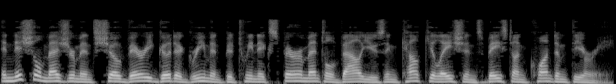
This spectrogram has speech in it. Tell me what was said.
Initial measurements show very good agreement between experimental values and calculations based on quantum theory.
